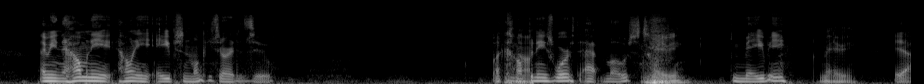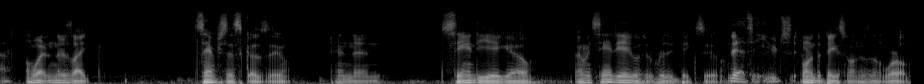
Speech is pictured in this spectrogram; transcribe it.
i mean how many how many apes and monkeys are at a zoo a Not- company's worth at most maybe, maybe maybe. yeah What? And there's like San Francisco Zoo, and then San Diego. I mean, San Diego is a really big zoo. yeah it's a huge zoo It's one of the biggest ones in the world.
